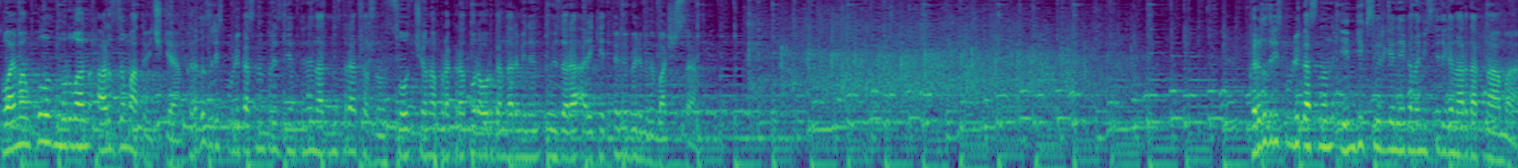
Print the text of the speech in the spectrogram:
Сулайманкулов Нурлан Арзыматовичке Кыргыз Республикасынын президентинин администрациясынын сот жана прокуратура органдары менен өз ара аракеттенүү бөлүмүнүн башчысы. Кыргыз Республикасынын эмгек сиңирген экономисти деген ардак наамы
